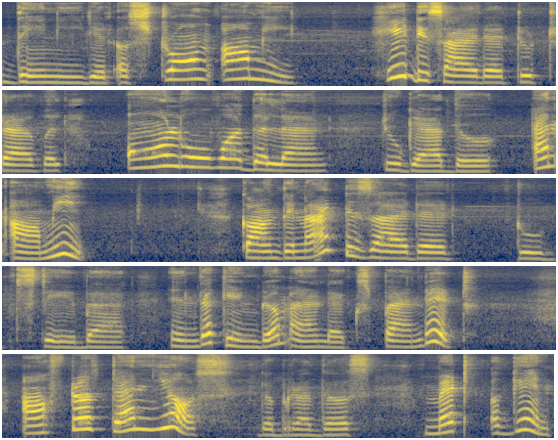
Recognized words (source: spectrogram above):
they needed a strong army. He decided to travel all over the land to gather an army. Kanthinath decided to stay back in the kingdom and expand it. After ten years, the brothers met again.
